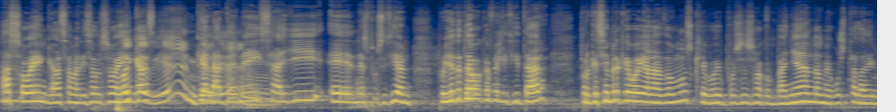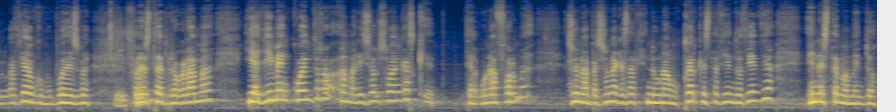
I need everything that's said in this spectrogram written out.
a, a Soengas, a Marisol Soengas, qué bien, que qué la bien! tenéis allí en exposición. Pues yo te tengo que felicitar porque siempre que voy a la Domus, que voy pues eso acompañando, me gusta la divulgación, como puedes ver Sí, por este programa, y allí me encuentro a Marisol Soengas, que de alguna forma es una persona que está haciendo, una mujer que está haciendo ciencia en este momento.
